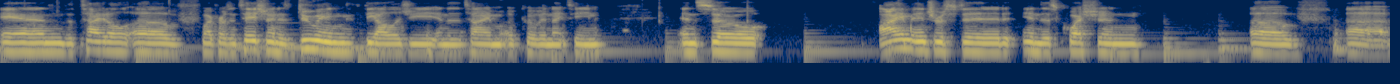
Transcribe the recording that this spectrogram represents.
and the title of my presentation is doing theology in the time of COVID-19. And so I'm interested in this question of uh,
